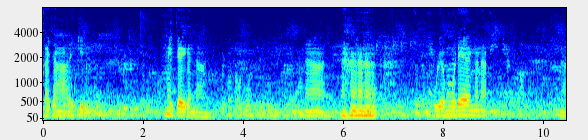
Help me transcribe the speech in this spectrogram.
ใส่จะหาอะไรกิน ไม่เจอกันนานนานบูเหลือมหัวแดงนั่นน่ะนะ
